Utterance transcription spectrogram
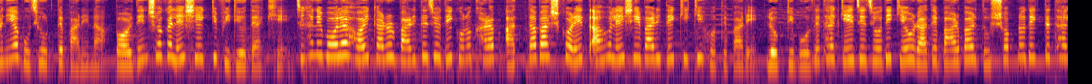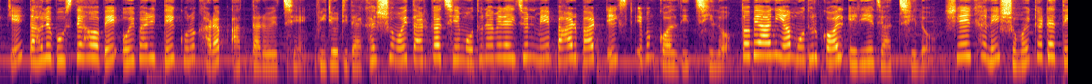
আনিয়া বুঝে উঠতে পারে না। পরদিন সকালে সে একটি ভিডিও দেখে, যেখানে বলা হয় হয় কারোর বাড়িতে যদি কোনো খারাপ আত্মা বাস করে, তাহলে সেই বাড়িতে কি কি হতে পারে? লোকটি বলতে থাকে যে, যদি কেউ রাতে বারবার দুঃস্বপ্ন দেখতে থাকে, তাহলে বুঝতে হবে ওই বাড়িতে কোনো খারাপ আত্মা রয়েছে। ভিডিওটি দেখার সময় তার কাছে মধু নামের একজন মেয়ে বারবার টেক্সট এবং কল দিচ্ছিল। তবে আনিয়া মধুর কল এড়িয়ে যাচ্ছিল। সে এখানে সময় কাটাতে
